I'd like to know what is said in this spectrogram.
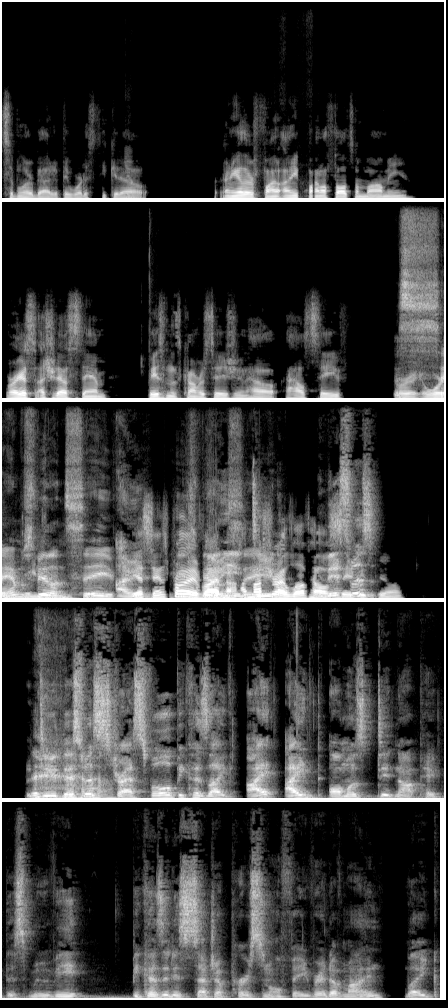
similar about it if they were to seek it out. Any other final any final thoughts on Mommy? Or I guess I should ask Sam, based on this conversation, how how safe or or in sam's feeling safe I Yeah, mean, Sam's probably he's riding. feeling I'm not sure. I love how This safe was- he's feeling. dude this was stressful because like i i almost did not pick this movie because it is such a personal favorite of mine like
